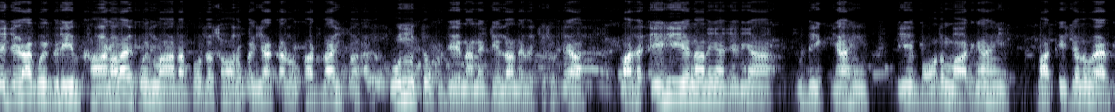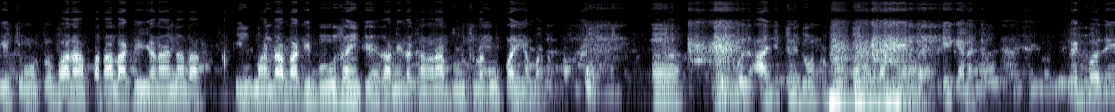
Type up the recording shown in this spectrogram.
ਤੇ ਜਿਹੜਾ ਕੋਈ ਗਰੀਬ ਖਾਣ ਵਾਲਾ ਸੀ, ਕੋਈ ਮਾਂ ਦਾ ਪੁੱਤ 100 ਰੁਪਈਆ ਘਰੋਂ ਖੜਦਾ ਸੀ ਉਹਨੂੰ ਚੁੱਕ ਕੇ ਇਹਨਾਂ ਨੇ ਜੇਲ੍ਹਾਂ ਦੇ ਵਿੱਚ ਸੁੱਟਿਆ। ਬਸ ਇਹੀ ਇਹਨਾਂ ਦੀਆਂ ਜਿਹੜੀਆਂ ਵਧੀਕੀਆਂ ਸੀ ਇਹ ਬਹੁਤ ਮਾੜੀਆਂ ਸੀ। ਬਾਕੀ ਚਲੋ ਐਰਕੀ ਚੋਣ ਤੋਂ ਬਾਅਦ ਪਤਾ ਲੱਗ ਹੀ ਜਾਣਾ ਇਹਨਾਂ ਦਾ। ਕੀ ਮੰਨਦਾ ਬਾਕੀ ਬੂਥ ਅਸੀਂ ਕਿਸੇ ਦਾ ਨਹੀਂ ਲੱਗਣ ਦੇਣਾ ਬੂਥ ਲੱਗੂ ਭਾਈ ਅਮਰਪਾਲ ਅ, ਬਿਲਕੁਲ ਅੱਜ ਤੁਸੀਂ ਡੋਰ ਟੂ ਡੋਰ ਕੈਂਪੇਨ ਕੀ ਕਹਿਣਾ ਚਾਹੋਗੇ? ਦੇਖੋ ਜੀ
